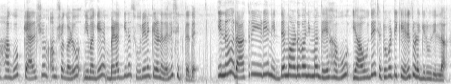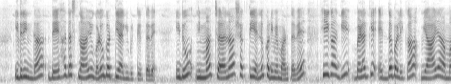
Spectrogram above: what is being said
ಹಾಗೂ ಕ್ಯಾಲ್ಸಿಯಂ ಅಂಶಗಳು ನಿಮಗೆ ಬೆಳಗ್ಗಿನ ಸೂರ್ಯನ ಕಿರಣದಲ್ಲಿ ಸಿಗ್ತದೆ. ಇನ್ನು ರಾತ್ರಿ ಇಡೀ ನಿದ್ದೆ ಮಾಡುವ ನಿಮ್ಮ ದೇಹವು ಯಾವುದೇ ಚಟುವಟಿಕೆಯಲ್ಲಿ ತೊಡಗಿರುವುದಿಲ್ಲ. ಇದರಿಂದ ದೇಹದ ಸ್ನಾಯುಗಳು ಗಟ್ಟಿಯಾಗಿ ಬಿಟ್ಟಿರ್ತವೆ. ಇದು ನಿಮ್ಮ ಚಲನಾಶಕ್ತಿಯನ್ನು ಕಡಿಮೆ ಮಾಡ್ತವೆ. ಹೀಗಾಗಿ ಬೆಳಗ್ಗೆ ಎದ್ದ ಬಳಿಕ ವ್ಯಾಯಾಮ,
